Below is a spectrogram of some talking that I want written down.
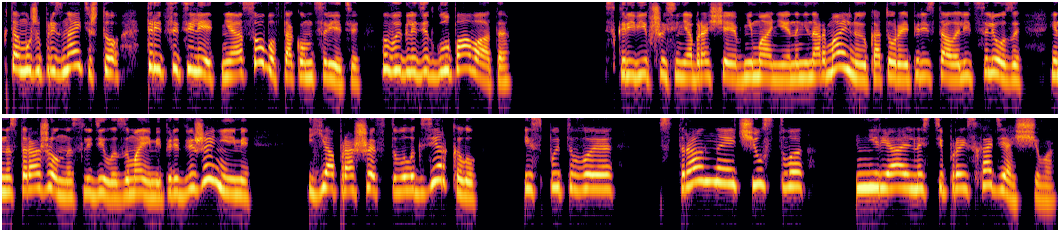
К тому же признайте, что тридцатилетняя особа в таком цвете выглядит глуповато. Скривившись и не обращая внимания на ненормальную, которая перестала лить слезы и настороженно следила за моими передвижениями, я прошествовала к зеркалу, испытывая странное чувство нереальности происходящего.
